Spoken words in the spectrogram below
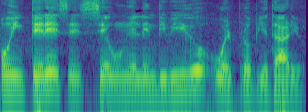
o intereses según el individuo o el propietario.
